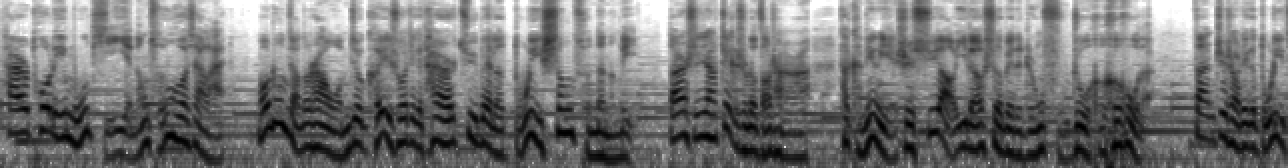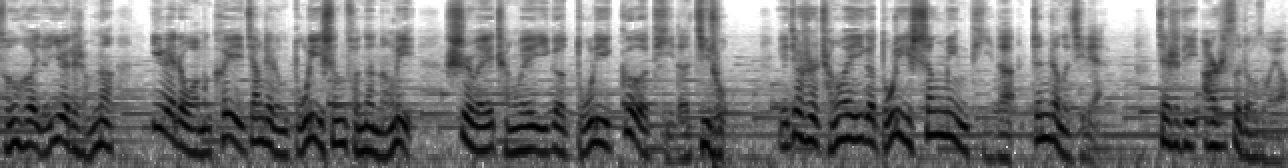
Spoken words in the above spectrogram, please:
胎儿脱离母体也能存活下来，某种角度上，我们就可以说这个胎儿具备了独立生存的能力。当然，实际上这个时候的早产儿啊，他肯定也是需要医疗设备的这种辅助和呵护的。但至少这个独立存活也就意味着什么呢？意味着我们可以将这种独立生存的能力视为成为一个独立个体的基础，也就是成为一个独立生命体的真正的起点。这是第二十四周左右。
